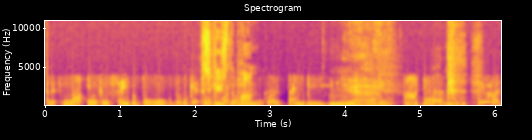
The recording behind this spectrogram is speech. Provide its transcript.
and it's not inconceivable that we'll get to Excuse a the point where pun. we can grow babies. Yeah. in- oh yeah, see what I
